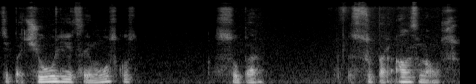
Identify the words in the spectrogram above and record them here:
ці пачулі, цей мускус. Супер. Супер. Але знову ж.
